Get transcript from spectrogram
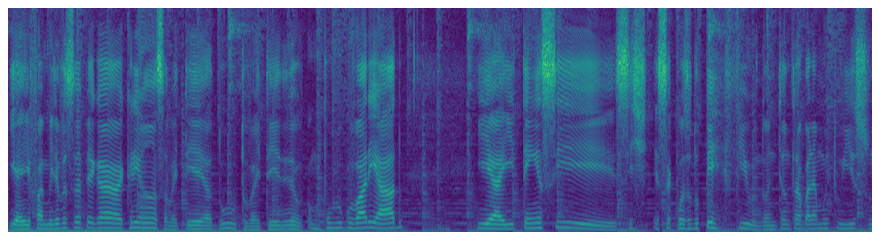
E aí família você vai pegar criança, vai ter adulto, vai ter entendeu? um público variado. E aí tem esse, esse, essa coisa do perfil. Então a Nintendo trabalha muito isso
